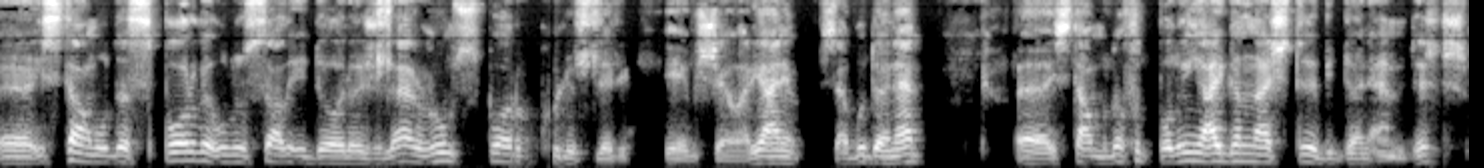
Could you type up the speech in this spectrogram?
e, İstanbul'da spor ve ulusal ideolojiler Rum spor kulüpleri diye bir şey var. Yani mesela bu dönem e, İstanbul'da futbolun yaygınlaştığı bir dönemdir.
